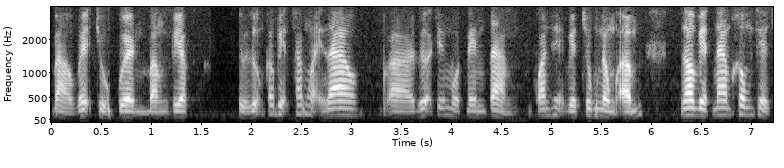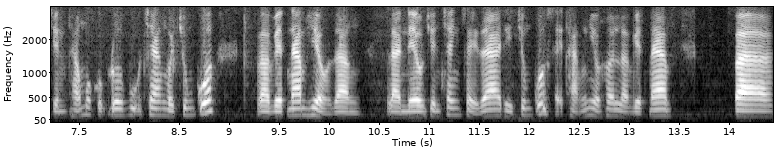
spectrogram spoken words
bảo vệ chủ quyền bằng việc sử dụng các biện pháp ngoại giao và dựa trên một nền tảng quan hệ Việt Trung nồng ấm do Việt Nam không thể chiến thắng một cuộc đua vũ trang với Trung Quốc và Việt Nam hiểu rằng là nếu chiến tranh xảy ra thì Trung Quốc sẽ thắng nhiều hơn là Việt Nam và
